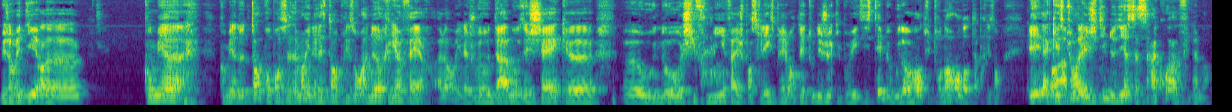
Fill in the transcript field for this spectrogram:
mais j'ai envie de dire, euh, combien, combien de temps proportionnellement il est resté en prison à ne rien faire? Alors, il a joué aux dames, aux échecs, euh, euh, au Shifumi. Enfin, je pense qu'il a expérimenté tous les jeux qui pouvaient exister, mais au bout d'un moment, tu tournes en rond dans ta prison. Et la question est légitime de dire, ça sert à quoi finalement?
